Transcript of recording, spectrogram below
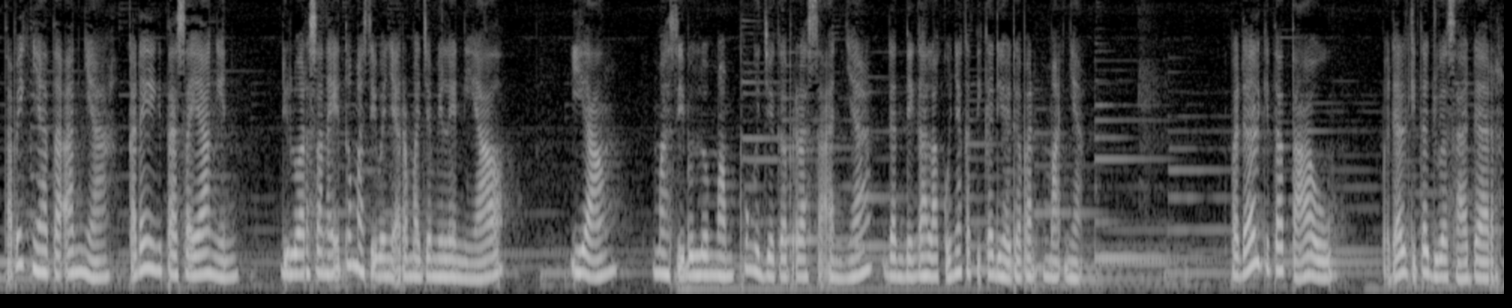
Tapi kenyataannya, kadang yang kita sayangin, di luar sana itu masih banyak remaja milenial yang masih belum mampu ngejaga perasaannya dan tingkah lakunya ketika di hadapan emaknya. Padahal kita tahu, padahal kita juga sadar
